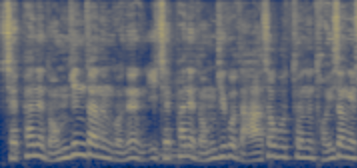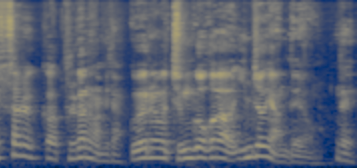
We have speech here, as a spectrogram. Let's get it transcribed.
재판에 넘긴다는 거는 이 재판에 넘기고 나서부터는 더 이상의 수사가 불가능합니다. 왜냐면 증거가 인정이 안 돼요. 네.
